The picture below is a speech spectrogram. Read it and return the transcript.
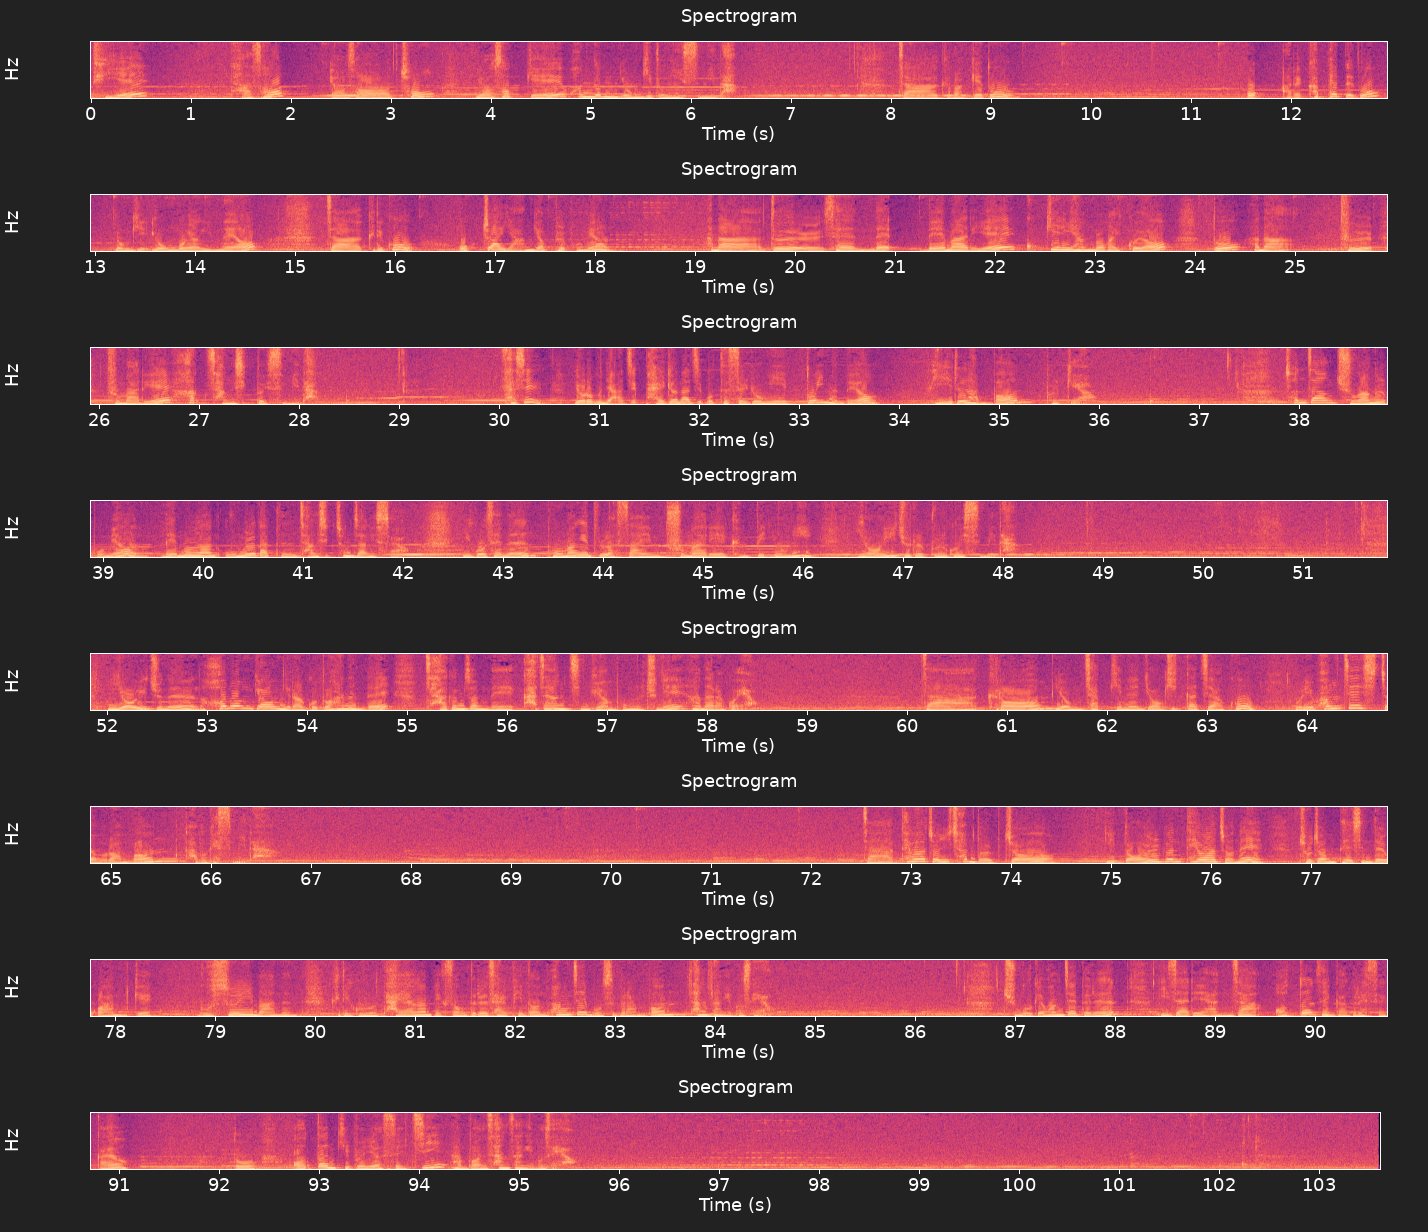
뒤에 다섯, 여섯, 총 여섯 개의 황금 용기둥이 있습니다. 자, 그 밖에도 어, 아래 카펫에도 용기, 용 모양이 있네요. 자, 그리고 옥좌 양 옆을 보면 하나, 둘, 셋, 넷, 네 마리의 코끼리 향로가 있고요. 또 하나, 둘, 두 마리의 학 장식도 있습니다. 사실 여러분이 아직 발견하지 못했을 용이 또 있는데요. 위를 한번 볼게요. 천장 중앙을 보면 네모난 우물 같은 장식 천장이 있어요. 이곳에는 봉황에 둘러싸인 두 마리의 금빛 용이 여의주를 물고 있습니다. 이 여의주는 헌원경이라고도 하는데 자금성 내 가장 진귀한 보물 중에 하나라고 해요. 자, 그럼 용찾기는 여기까지 하고 우리 황제 시점으로 한번 가보겠습니다. 자, 태화전이 참 넓죠? 이 넓은 태화전에 조정 대신들과 함께 무수히 많은 그리고 다양한 백성들을 살피던 황제 모습을 한번 상상해 보세요. 중국의 황제들은 이 자리에 앉아 어떤 생각을 했을까요? 또 어떤 기분이었을지 한번 상상해 보세요.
